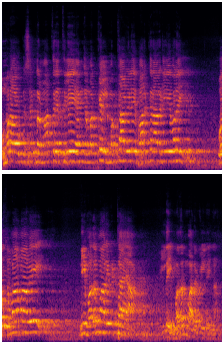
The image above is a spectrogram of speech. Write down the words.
உம்ராவுக்கு சென்ற மாத்திரத்திலே அங்க மக்கள் மக்காவிலே பார்க்கிறார்கள் இவரை ஓ துமாமாவே நீ மதம் மாறிவிட்டாயா? இல்லை மதம் மாறவில்லை நான்.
